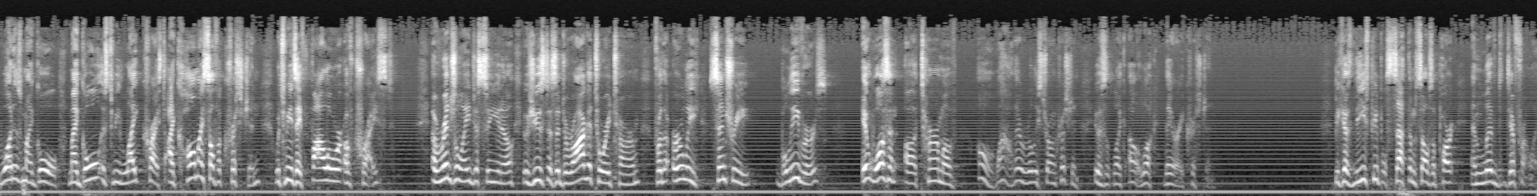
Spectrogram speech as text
what is my goal? My goal is to be like Christ. I call myself a Christian, which means a follower of Christ. Originally, just so you know, it was used as a derogatory term for the early century believers. It wasn't a term of, oh, wow, they're a really strong Christian. It was like, oh, look, they are a Christian. Because these people set themselves apart and lived differently.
